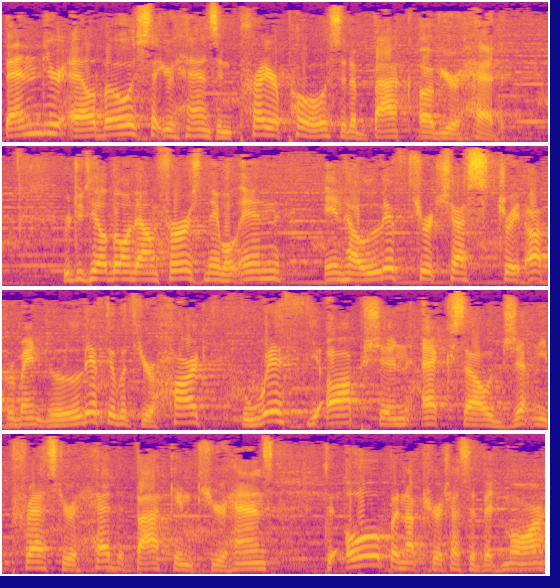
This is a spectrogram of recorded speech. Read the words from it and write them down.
bend your elbows, set your hands in prayer pose to the back of your head. Root your tailbone down first, navel in. Inhale, lift your chest straight up. Remain lifted with your heart. With the option, exhale, gently press your head back into your hands to open up your chest a bit more,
